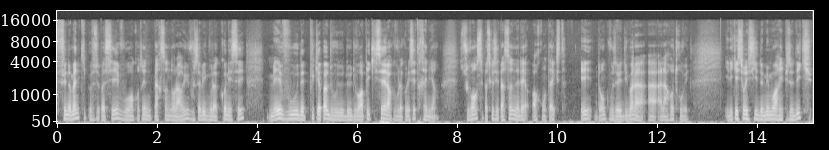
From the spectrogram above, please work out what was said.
phénomènes qui peuvent se passer. Vous rencontrez une personne dans la rue, vous savez que vous la connaissez, mais vous n'êtes plus capable de vous, rappeler qui c'est alors que vous la connaissez très bien. Souvent, c'est parce que cette personne, elle est hors contexte et donc vous avez du mal à, la retrouver. Il est question ici de mémoire épisodique,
